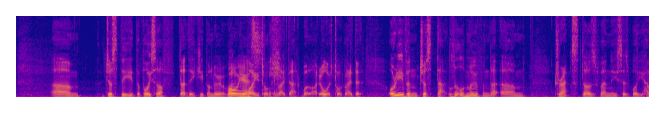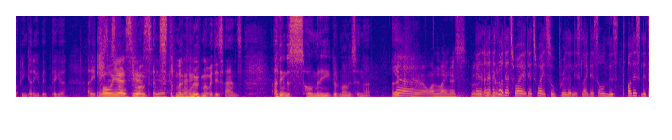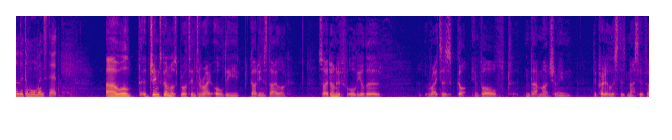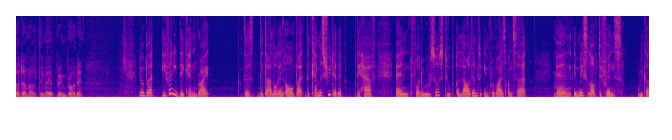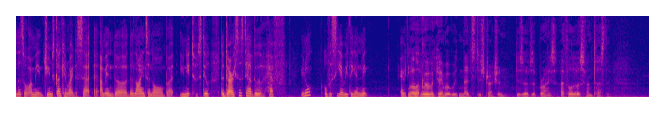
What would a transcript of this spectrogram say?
um, just the the voice off that they keep under. Oh, Why yes. are you talking like that? Well, I always talk like this. Or even just that little movement that um, Drax does when he says, "Well, you have been getting a bit bigger," and he does Oh, this yes, little throat yes, and yeah. stomach movement with his hands. I think there's so many good moments in that. I think- Yeah. yeah, one-liners really And I. I thought that's why that's why it's so brilliant. It's like there's all this all these little little moments that Uh, well, uh, James Gunn was brought in to write all the Guardians dialogue, so I don't know if all the other writers got involved that much. I mean, the credit list is massive. I don't know; they may have been brought in. no, but even if they can write the the dialogue and all, but the chemistry that they they have, and for the Russos to allow them to improvise on set, and Mm. it makes a lot of difference. Regardless of, I mean, James Gunn can write the set, I mean the the lines and all, but you need to still the directors still have to have you know oversee everything and make everything Well, work. whoever came up with Ned's distraction deserves a prize. I thought that was fantastic.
